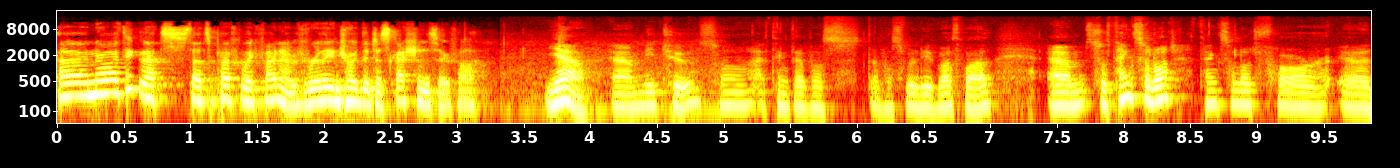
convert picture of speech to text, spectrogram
Uh, no, I think that's that's perfectly fine. I've really enjoyed the discussion so far. Yeah, uh, me too. So I think that was that was really worthwhile. Um, so thanks a lot. Thanks a lot for uh,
